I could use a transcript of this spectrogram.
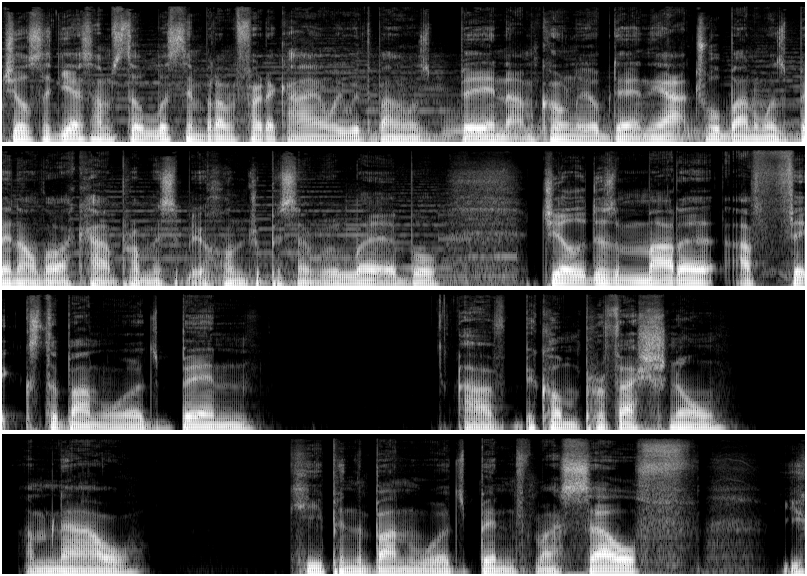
Jill said, Yes, I'm still listening, but I'm afraid I can't help you with the bandwagon's bin. I'm currently updating the actual bandwagon's bin, although I can't promise it'll be 100% relatable. Jill, it doesn't matter. I've fixed the bandword's bin. I've become professional. I'm now keeping the bandword's bin for myself. You,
